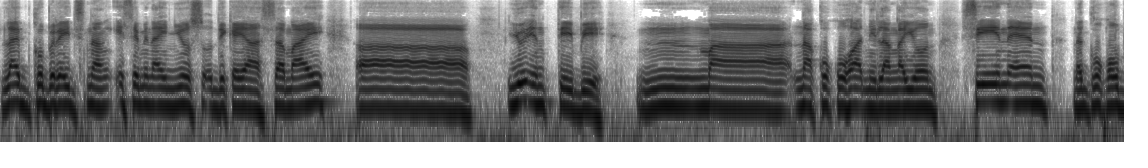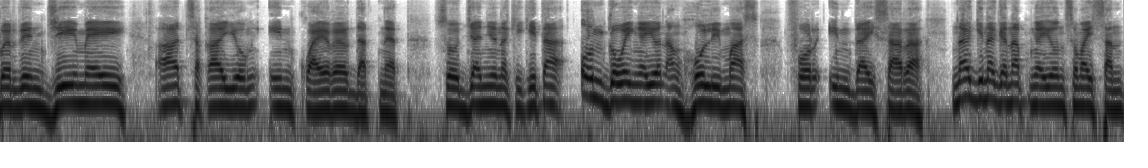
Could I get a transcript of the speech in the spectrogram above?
live coverage ng SMNI News o di kaya sa may uh, UNTV ma nakukuha nila ngayon. CNN nagko-cover din GMA at saka yung inquirer.net so diyan yung nakikita ongoing ngayon ang Holy Mass for Inday Sara na ginaganap ngayon sa may San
